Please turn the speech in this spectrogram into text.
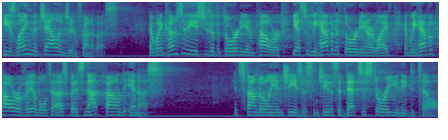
He's laying the challenge in front of us. And when it comes to the issues of authority and power, yes, we have an authority in our life and we have a power available to us, but it's not found in us. It's found only in Jesus. And Jesus said, That's a story you need to tell.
